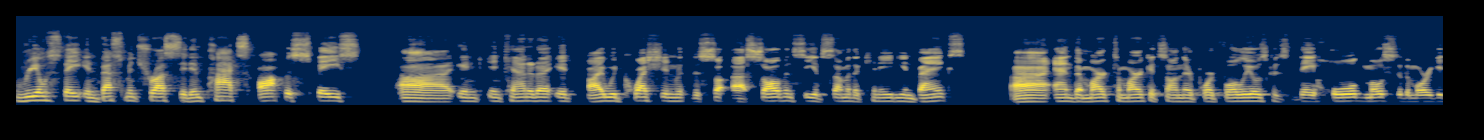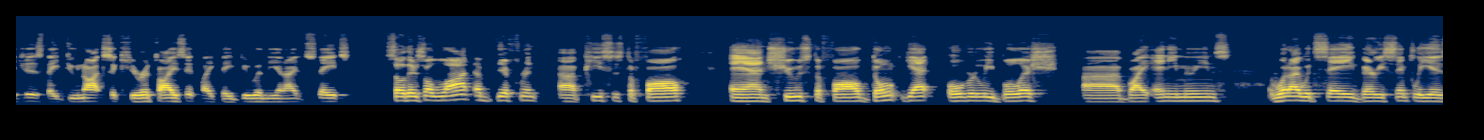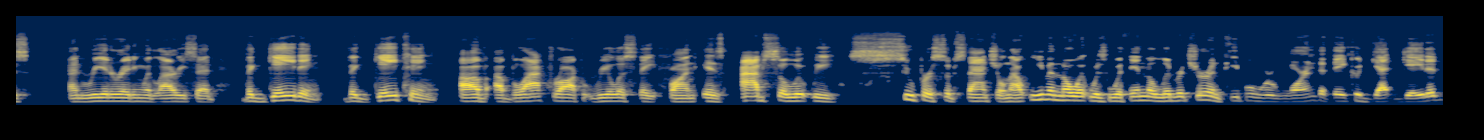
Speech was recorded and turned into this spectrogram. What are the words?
real estate investment trusts, it impacts office space uh, in in Canada, it I would question the uh, solvency of some of the Canadian banks. uh, and the mark to markets on their portfolios because they hold most of the mortgages. They do not securitize it like they do in the United States. So there's a lot of different pieces to fall and shoes to fall. Don't get overly bullish uh, by any means. What I would say very simply is, and reiterating what Larry said, the gating, the gating of a BlackRock real estate fund is absolutely super substantial. Now, even though it was within the literature and people were warned that they could get gated,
